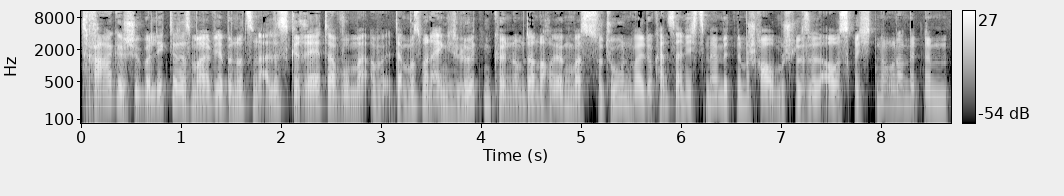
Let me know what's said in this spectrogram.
tragisch. Überleg dir das mal. Wir benutzen alles Geräte, wo man, da muss man eigentlich löten können, um da noch irgendwas zu tun, weil du kannst da nichts mehr mit einem Schraubenschlüssel ausrichten oder mit einem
